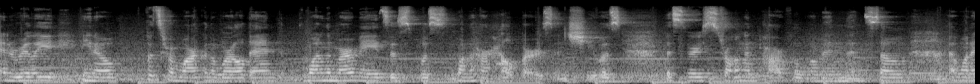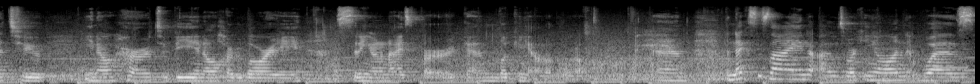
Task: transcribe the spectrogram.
and really, you know, puts her mark on the world and one of the mermaids is, was one of her helpers and she was this very strong and powerful woman and so I wanted to you know her to be in all her glory sitting on an iceberg and looking out on the world and the next design I was working on was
